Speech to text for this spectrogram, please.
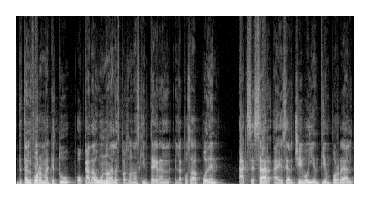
de tal forma que tú o cada una de las personas que integran la posada pueden accesar a ese archivo y en tiempo real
